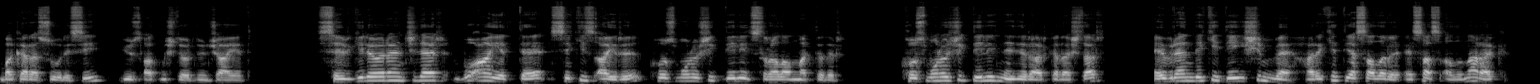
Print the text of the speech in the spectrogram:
Bakara suresi 164. ayet. Sevgili öğrenciler, bu ayette 8 ayrı kozmolojik delil sıralanmaktadır. Kozmolojik delil nedir arkadaşlar? Evrendeki değişim ve hareket yasaları esas alınarak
